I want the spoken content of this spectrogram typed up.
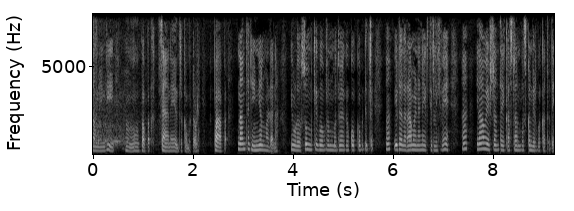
ನಮ್ಮ ಹ್ಞೂ ಪಾಪ ಸ್ಯಾನೆ ಎದ್ಕೊಂಡ್ಬಿಟ್ಟವಳೆ ಪಾಪ. ನಾನು ಇನ್ನೇನು ಮಾಡೋಣ? ಇವಳು ಸುಮ್ಕೆ ಗೊಬ್ಬರ ಮದುವೆ ಆಗ ಕೊಕ್ಕೊಬಿಟ್ಟಿದ್ರೆ ಹಾಂ ಇದೆಲ್ಲ ರಾಮಾಯಣನೇ ಇರ್ತಿರ್ಲಿಲ್ವೇ? ಹಾಂ, ನಾವು ಎಷ್ಟಂತ ಈ ಕಷ್ಟ ಅನ್ಭವಿಸ್ಕೊಂಡಿರ್ಬೇಕಾಗ್ತದೆ.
